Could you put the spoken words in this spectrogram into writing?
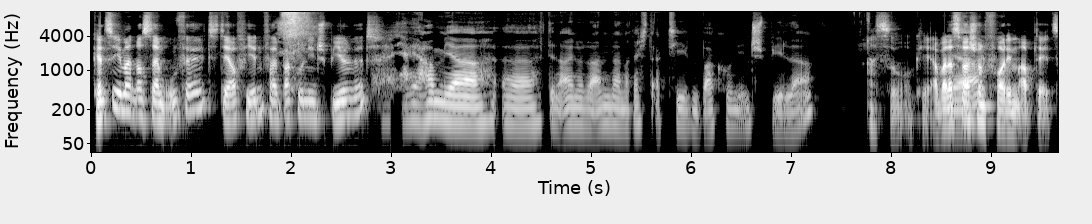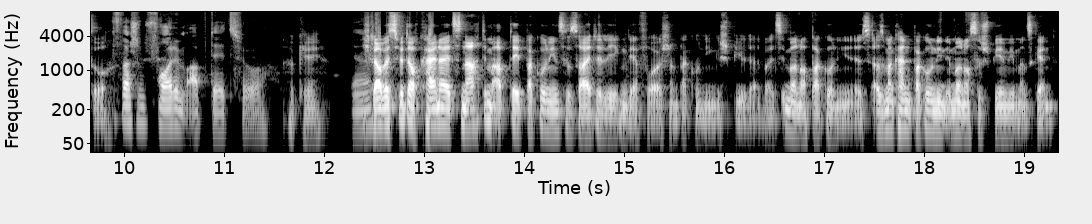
Kennst du jemanden aus deinem Umfeld, der auf jeden Fall Bakunin spielen wird? Ja, wir haben ja äh, den einen oder anderen recht aktiven Bakunin-Spieler. Ach so, okay. Aber das Ja. war schon vor dem Update so. Das war schon vor dem Update so. Okay. Ja. Ich glaube, es wird auch keiner jetzt nach dem Update Bakunin zur Seite legen, der vorher schon Bakunin gespielt hat, weil es immer noch Bakunin ist. Also man kann Bakunin immer noch so spielen, wie man es kennt.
